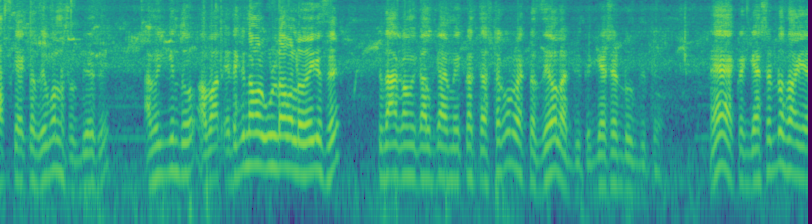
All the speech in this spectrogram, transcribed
আজকে একটা জীবনাশক দিয়েছি। আমি কিন্তু আবার এটা কিন্তু আমার উল্টাপাল্টা হয়ে গেছে। কিন্তু আগামীকালকে আমি একটা চেষ্টা করব একটা জেওলার দিতে গ্যাসের ডোজ দিতে। হ্যাঁ একটা গ্যাসের ডোজ আগে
